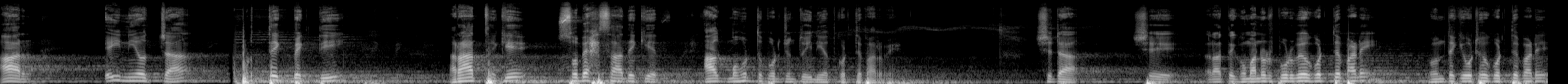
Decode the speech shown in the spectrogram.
আর এই নিয়তটা প্রত্যেক ব্যক্তি রাত থেকে সোবেহ সাদেকের আগ মুহূর্ত পর্যন্ত এই নিয়ত করতে পারবে। সেটা সে রাতে ঘুমানোর পূর্বেও করতে পারে, ঘুম থেকে উঠেও করতে পারে,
